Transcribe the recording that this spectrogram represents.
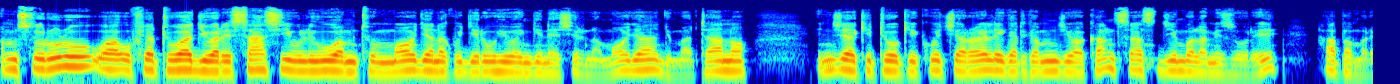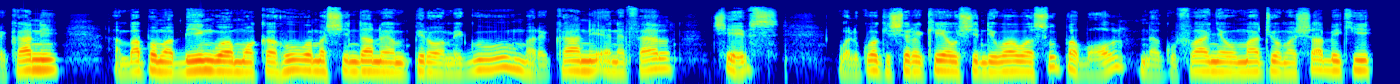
Msururu wa ufyatuaji wa risasi uliua mtu mmoja na kujeruhi wengine 21 Jumatano nje ya kituo kikuu cha reli katika mji wa Kansas, jimbo la Missouri, hapa Marekani, ambapo mabingwa wa mwaka huu wa mashindano ya mpira wa miguu Marekani, NFL Chiefs, walikuwa wakisherekea ushindi wao wa Super Bowl na kufanya umati wa mashabiki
